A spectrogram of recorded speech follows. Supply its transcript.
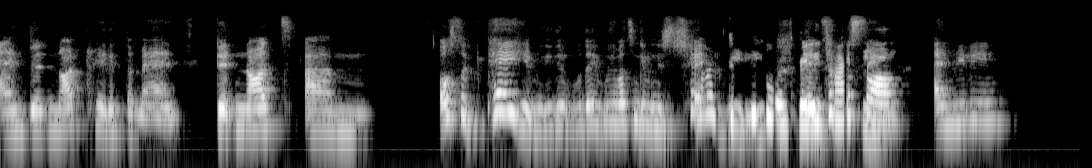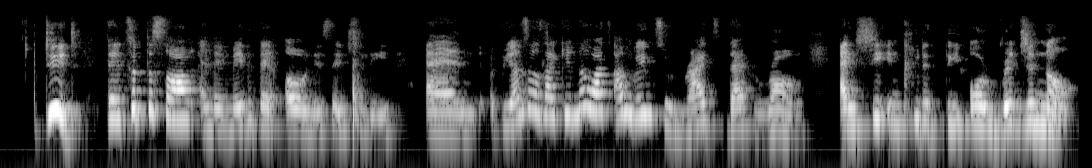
and did not credit the man, did not um also pay him. He, did- they, he wasn't given his check, Like, really was they took the song and really dude they took the song and they made it their own essentially and beyonce was like you know what i'm going to right that wrong and she included the original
